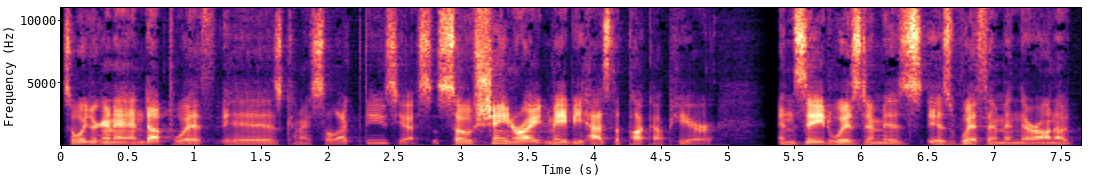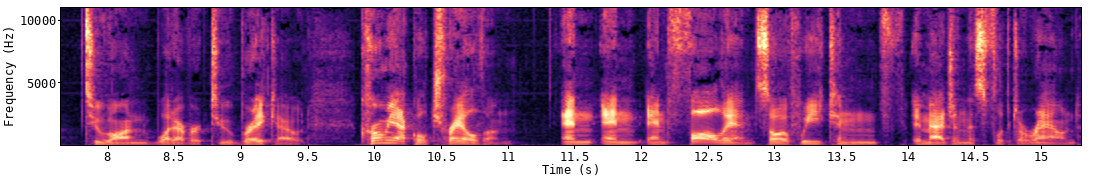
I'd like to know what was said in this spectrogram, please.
So what you're gonna end up with is, can I select these? Yes. So Shane Wright maybe has the puck up here and Zayde Wisdom is is with him, and they're on a two on whatever two breakout. Chromiak will trail them and and and fall in. So if we can f- imagine this flipped around,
